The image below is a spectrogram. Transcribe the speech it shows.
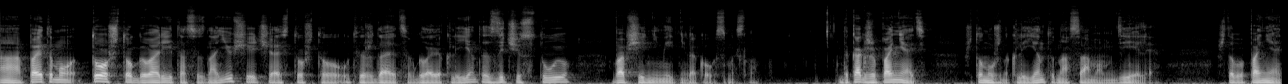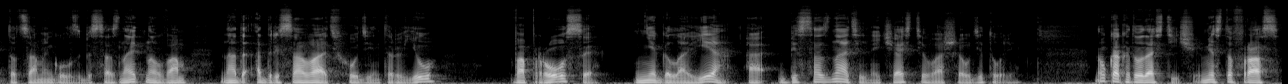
А, поэтому то, что говорит осознающая часть, то, что утверждается в голове клиента, зачастую вообще не имеет никакого смысла. Да как же понять, что нужно клиенту на самом деле. Чтобы понять тот самый голос бессознательного, вам надо адресовать в ходе интервью вопросы не голове, а бессознательной части вашей аудитории. Ну, как этого достичь? Вместо фраз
